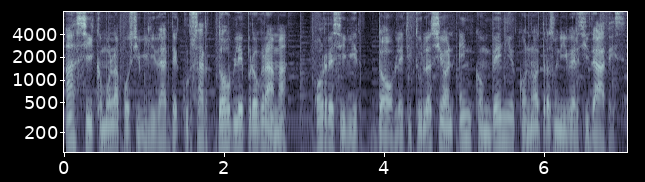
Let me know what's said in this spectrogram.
así como la posibilidad de cursar doble programa o recibir doble titulación en convenio con otras universidades.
